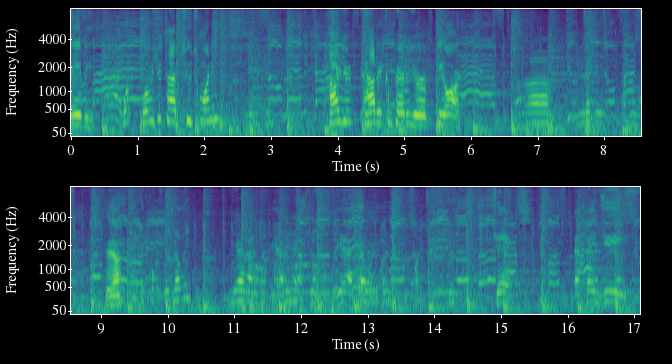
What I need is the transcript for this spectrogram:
Baby. What, what was your time? 220? How your how did it compare to your PR? Uh, yeah? The course with Hilly? Yeah, the, the next, the, Yeah, Hilly. Chance. FNGs.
